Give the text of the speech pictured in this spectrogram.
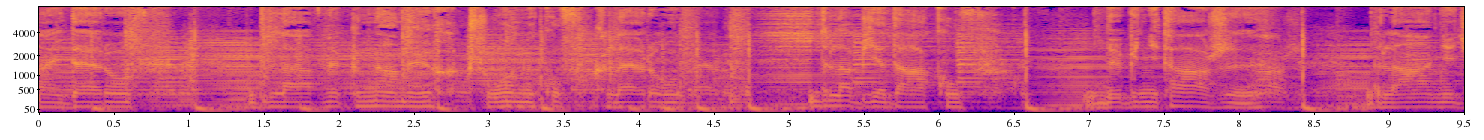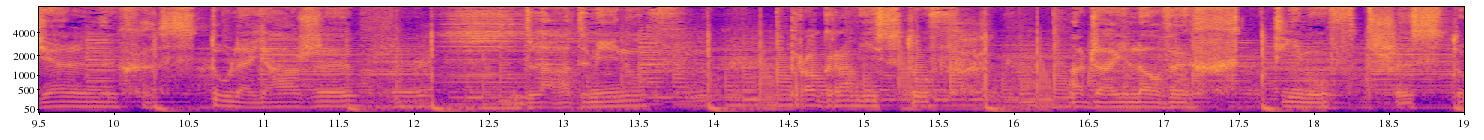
outsiderów, dla wygnanych członków kleru, dla biedaków, dygnitarzy, dla niedzielnych stulejarzy, dla adminów, programistów, agile'owych teamów 300,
